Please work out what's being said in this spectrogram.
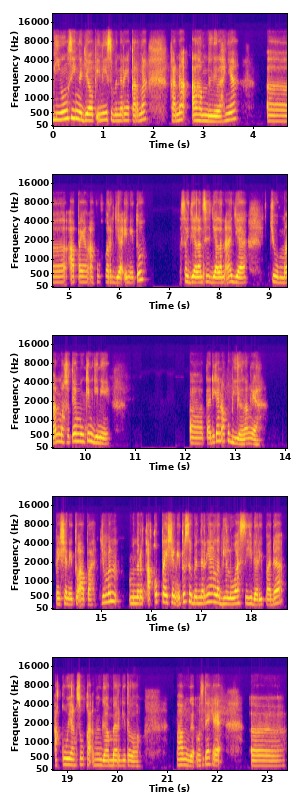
bingung sih ngejawab ini sebenarnya karena karena alhamdulillahnya uh, apa yang aku kerjain itu sejalan sejalan aja cuman maksudnya mungkin gini uh, tadi kan aku bilang ya passion itu apa. Cuman menurut aku passion itu sebenarnya lebih luas sih daripada aku yang suka ngegambar gitu loh. Paham nggak? Maksudnya kayak uh,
